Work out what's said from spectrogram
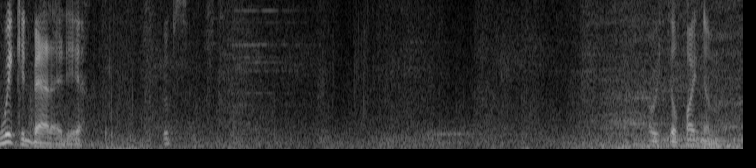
Wicked bad idea. Oops. Oh, Are we still fighting him?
